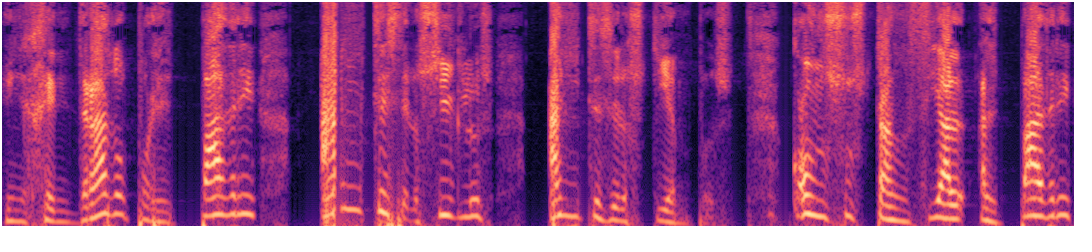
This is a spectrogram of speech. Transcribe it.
engendrado por el Padre antes de los siglos, antes de los tiempos, consustancial al Padre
